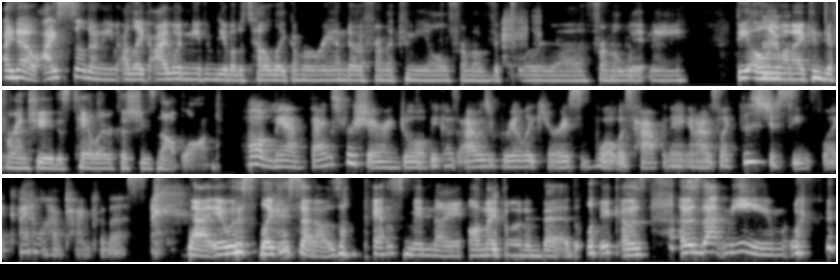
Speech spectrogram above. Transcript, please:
I know. I still don't even like. I wouldn't even be able to tell like a Miranda from a Camille, from a Victoria, from a Whitney. The only one I can differentiate is Taylor because she's not blonde. Oh man, thanks for sharing, Jewel, because I was really curious what was happening. And I was like, this just seems like I don't have time for this. Yeah, it was like I said, I was on past midnight on my phone in bed. Like I was, I was that meme where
